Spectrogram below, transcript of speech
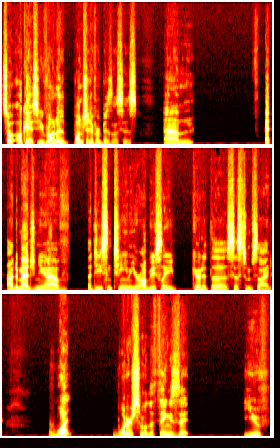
So okay, so you've run a bunch of different businesses. Um, I'd imagine you have a decent team. You're obviously good at the system side. What what are some of the things that you've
